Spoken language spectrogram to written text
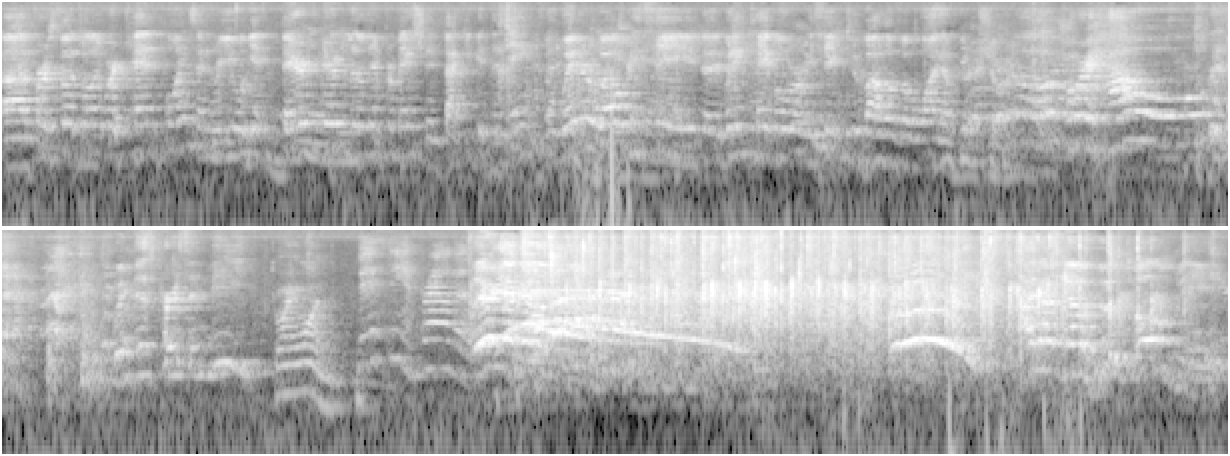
Uh, first vote's only worth 10 points, and you will get very, very little information. In fact, you get the name. The winner will receive, the winning table will receive two bottles of wine of good sure. Oh, Corey, how old would this person be? 21. 50 and proud of. There you go. I don't know who told me,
